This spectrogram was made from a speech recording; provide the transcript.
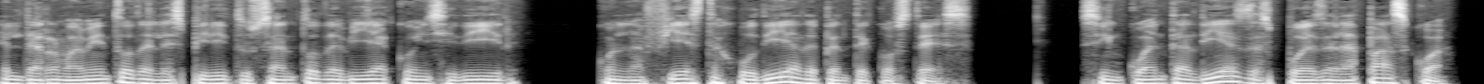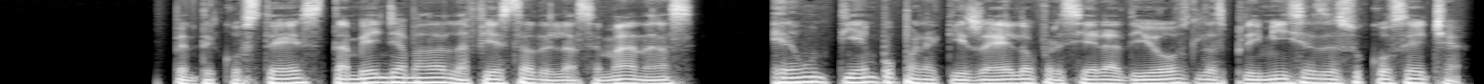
el derramamiento del Espíritu Santo debía coincidir con la fiesta judía de Pentecostés, 50 días después de la Pascua. Pentecostés, también llamada la fiesta de las semanas, era un tiempo para que Israel ofreciera a Dios las primicias de su cosecha.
